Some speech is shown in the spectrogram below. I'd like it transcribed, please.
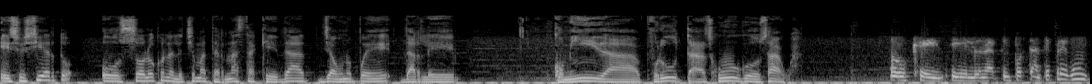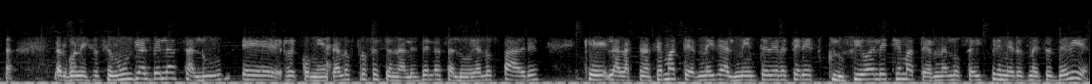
¿Eso es cierto? ¿O solo con la leche materna hasta qué edad ya uno puede darle comida, frutas, jugos, agua? Ok, eh, Leonardo, importante pregunta. La Organización Mundial de la Salud eh, recomienda a los profesionales de la salud y a los padres que la lactancia materna idealmente debe ser exclusiva de leche materna los seis primeros meses de vida,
